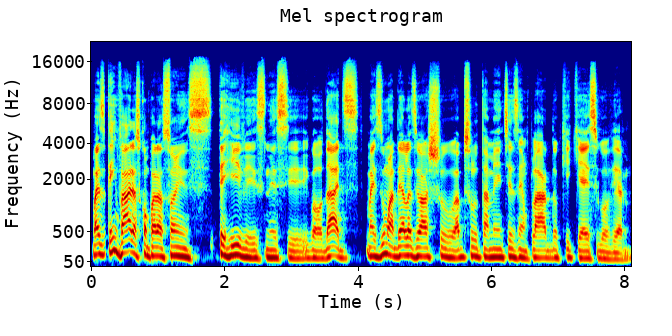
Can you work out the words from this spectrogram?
Mas tem várias comparações terríveis nesse Igualdades, mas uma delas eu acho absolutamente exemplar do que é esse governo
